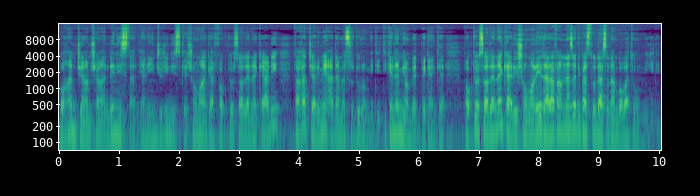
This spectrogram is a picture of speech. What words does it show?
با هم جمع شونده نیستند. یعنی اینجوری نیست که شما اگر فاکتور صادر نکردی فقط جریمه عدم صدور رو میدی دیگه نمیان بهت بگن که فاکتور صادر نکردی شماره طرف هم نزدی پس دو درصد هم بابت اون می‌گیریم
